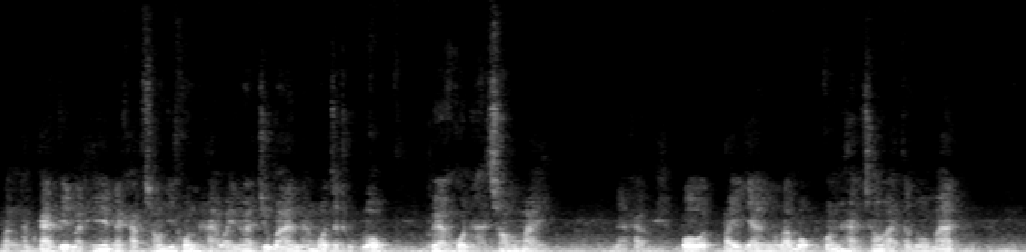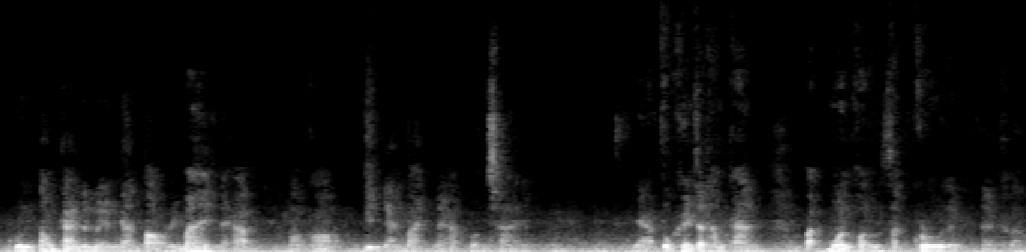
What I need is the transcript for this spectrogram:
หลังทำการเปลี่ยนประเทศนะครับ ช่องที่ค้นหาไว้ในปัจจุบันทั้งหมดจะถูกลบเพื่อค้นหาช่องใหม่นะครับ โปรดไปยังระบบค้นหาช่องอัตโนมัติ คุณต้องการดำเนินการต่อหรือไม่นะครับ เราก็ยืนยันไปนะครับกดใช้นะครับตัวเครื่องจะทำการประมวลผลสักครู่หนึ่งนะครับ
